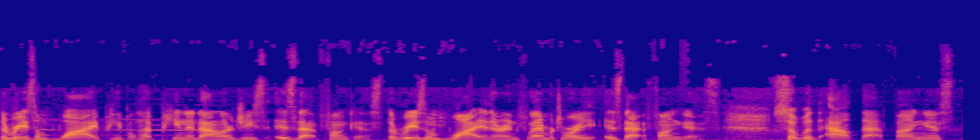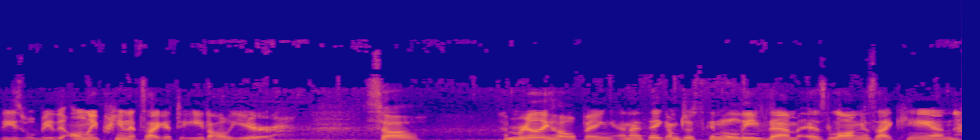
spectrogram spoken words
The reason why people have peanut allergies is that fungus. The reason why they're inflammatory is that fungus. So without that fungus, these will be the only peanuts I get to eat all year. So I'm really hoping, and I think I'm just gonna leave them as long as I can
